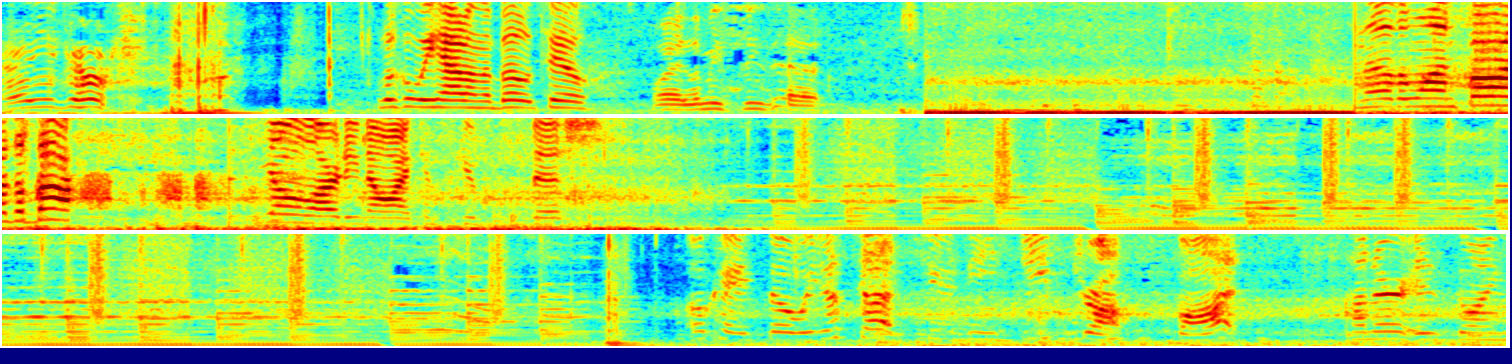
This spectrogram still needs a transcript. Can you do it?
There you go. Look what we had on the boat too. All right, let me see that. Another one for the box. Y'all already know I can scoop some fish. Okay, so we just got to the deep drop spot. Hunter is going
